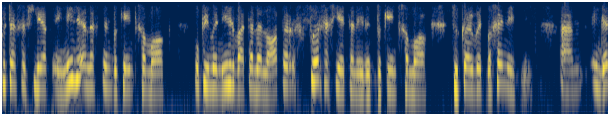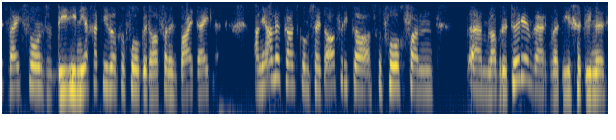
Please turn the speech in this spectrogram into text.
voete gesleep en nie die inligting bekend gemaak op die manier wat hulle later voorgegee het hulle het dit bekend gemaak toe Covid begin het nie. Ehm um, en dit wys vir ons die, die negatiewe gevolge daarvan is baie duidelik. Aan die ander kant kom Suid-Afrika as gevolg van ehm um, laboratoriumwerk wat hier gedoen is,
